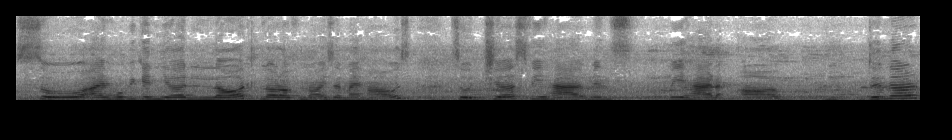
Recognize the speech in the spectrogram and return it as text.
So I hope you can hear lot lot of noise in my house. So just we have means we had uh, dinner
